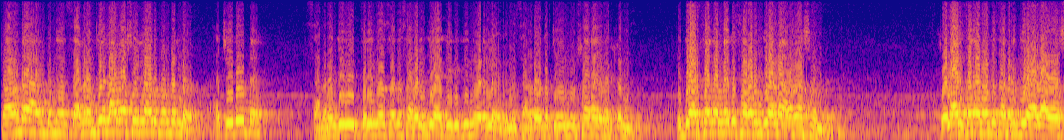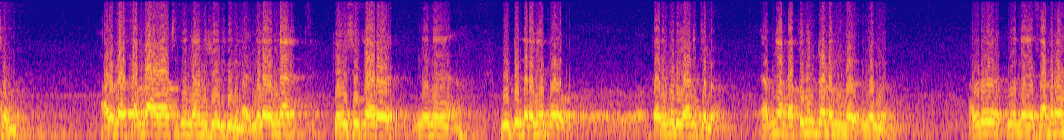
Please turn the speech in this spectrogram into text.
അതുകൊണ്ട് പിന്നെ സമരം ചെയ്യാൻ അവകാശം എല്ലാവർക്കും ഉണ്ടല്ലോ. അത് ചെയ്തോട്ടെ. സമരം ചെയ്ത് ഇത്രയും ദിവസമൊക്കെ സമരം ചെയ്യാക്കി ഇരിക്കുന്നവരല്ലേ? ഇന്ന് സമരമൊക്കെ ചെയ്യുന്ന ഉഷാറായി വരട്ടുണ്ട് വിദ്യാർത്ഥി സംഘടനയ്ക്ക് സമരം ചെയ്യാനുള്ള അവകാശമുണ്ട്. തൊഴിലാളി സംഘടനയ്ക്ക് സമരം ചെയ്യാനുള്ള അവകാശമുണ്ട്. അവരുടെ സമര അവകാശത്തെ ഞാൻ നിഷേധിക്കുന്നില്ല. ഇന്നലെ എന്നെ കെ സിക്കാർ ഇങ്ങനെ വീട്ടിൽ നിന്ന് ഇറങ്ങിയപ്പോൾ കാണിച്ചല്ലോ. അപ്പം ഞാൻ പത്ത് മിനിറ്റോടെ നിന്ന് നിന്നല്ലോ. അവർ പിന്നെ സമരം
